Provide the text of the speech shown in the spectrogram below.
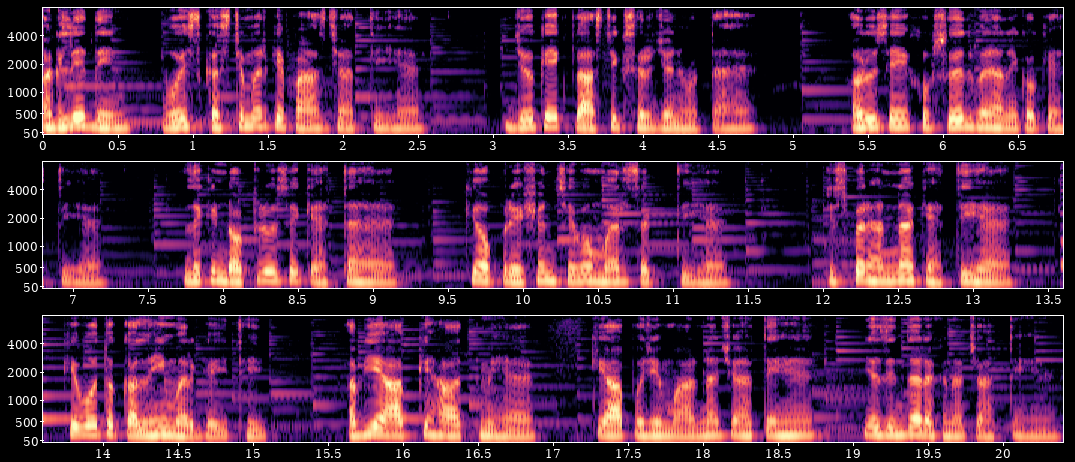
अगले दिन वो इस कस्टमर के पास जाती है, जो कि एक प्लास्टिक सर्जन होता है और उसे खूबसूरत बनाने को कहती है। लेकिन डॉक्टर उसे कहता है कि ऑपरेशन से वो मर सकती है, जिस पर हन्ना कहती है कि वो तो कल ही मर गई थी। अब ये आपके हाथ में है कि आप मुझे मारना चाहते हैं या ज़िंदा रखना चाहते हैं?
